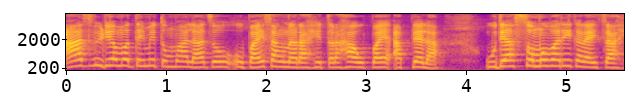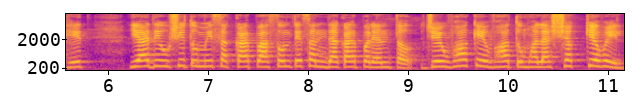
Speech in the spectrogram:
आज व्हिडिओमध्ये मी तुम्हाला जो उपाय सांगणार आहे तर हा उपाय आपल्याला उद्या सोमवारी करायचा आहे. या दिवशी तुम्ही सकाळपासून ते संध्याकाळपर्यंत जेव्हा केव्हा तुम्हाला शक्य होईल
